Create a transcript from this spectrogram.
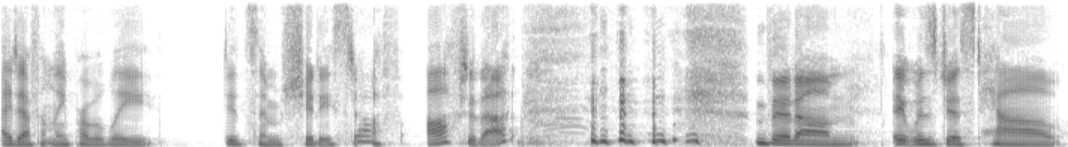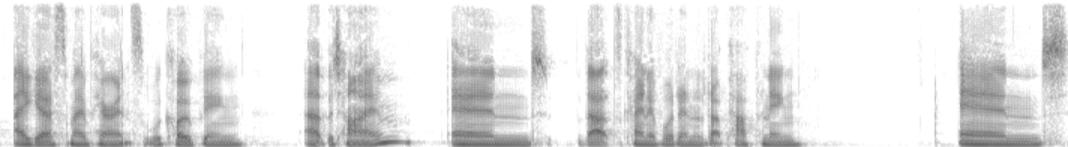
I definitely probably did some shitty stuff after that. but um, it was just how I guess my parents were coping at the time. And that's kind of what ended up happening. And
